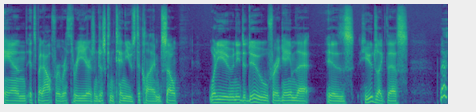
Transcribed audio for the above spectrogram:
and it's been out for over three years and just continues to climb. So, what do you need to do for a game that is huge like this? eh,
